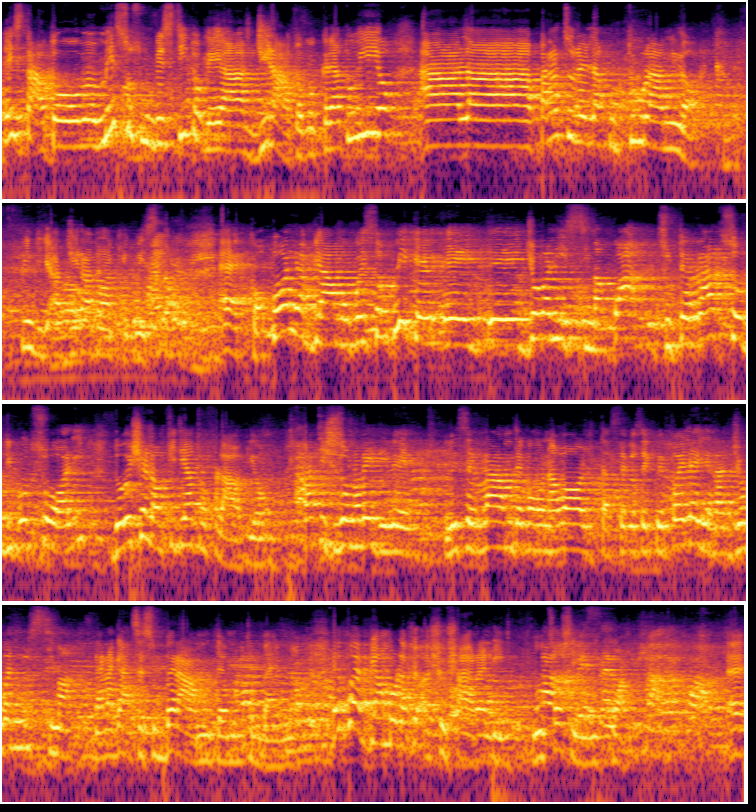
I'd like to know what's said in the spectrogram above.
è stato messo sul vestito che ha girato, che ho creato io al Palazzo della Cultura a New York quindi ha girato anche questo. Ecco, poi abbiamo questo qui che è, è giovanissima qua sul terrazzo di Pozzuoli dove c'è l'anfiteatro Flavio. Infatti ci sono vedi le, le serrande come una volta queste cose qui. Poi lei era giovanissima una ragazza esuberante molto bella. E poi abbiamo la, la Ciociara lì. Non so se è qua. Eh,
